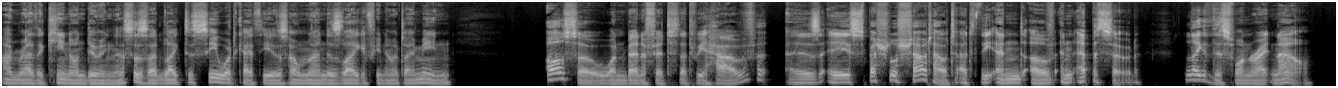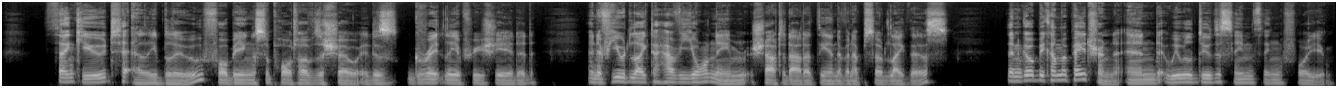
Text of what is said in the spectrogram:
I'm rather keen on doing this, as I'd like to see what Kythea's homeland is like, if you know what I mean. Also, one benefit that we have is a special shout out at the end of an episode, like this one right now. Thank you to Ellie Blue for being a supporter of the show. It is greatly appreciated. And if you would like to have your name shouted out at the end of an episode like this, then go become a patron and we will do the same thing for you.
